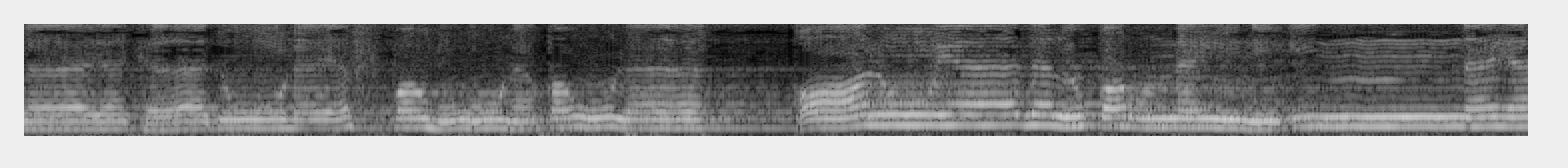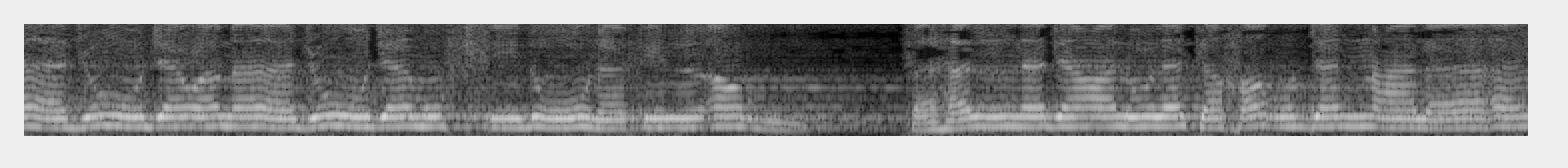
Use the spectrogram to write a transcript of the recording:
لا يكادون يفقهون قولا. قالوا يا ذا القرنين إن ياجوج وماجوج مفسدون في الأرض. فهل نجعل لك خرجا على أن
